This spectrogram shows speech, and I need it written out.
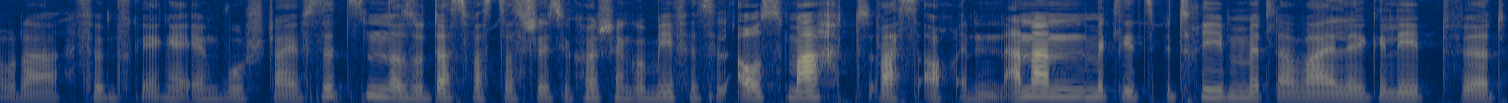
oder fünf Gänge irgendwo steif sitzen. Also das, was das Schleswig-Holstein Gourmet Festival ausmacht, was auch in den anderen Mitgliedsbetrieben mittlerweile gelebt wird,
